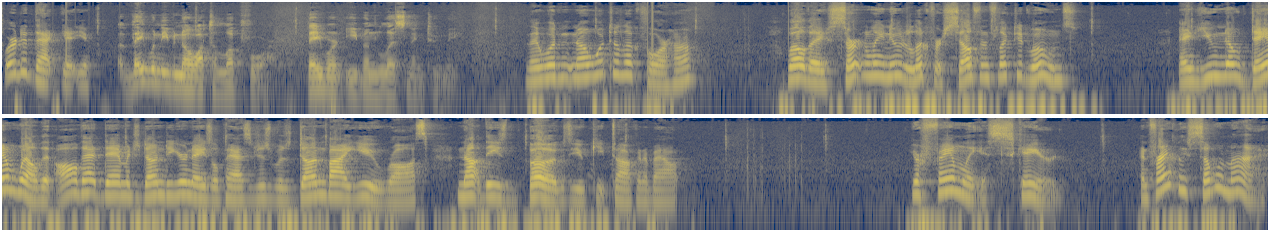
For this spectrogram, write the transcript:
Where did that get you? They wouldn't even know what to look for. They weren't even listening to me. They wouldn't know what to look for, huh? Well, they certainly knew to look for self inflicted wounds. And you know damn well that all that damage done to your nasal passages was done by you, Ross, not these bugs you keep talking about. Your family is scared. And frankly, so am I.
